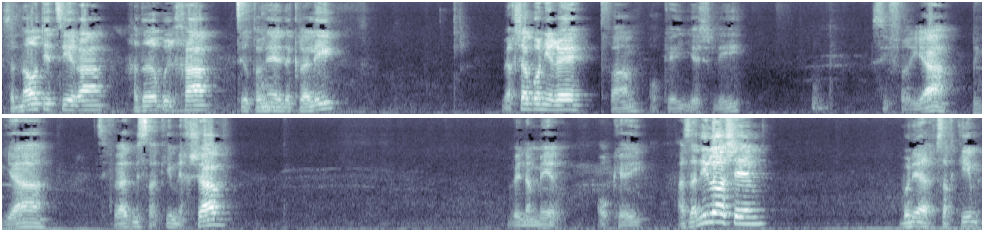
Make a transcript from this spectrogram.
סדנאות יצירה, חדרי בריחה, סרטוני ידע כללי. ועכשיו בואו נראה, פעם, אוקיי, יש לי ספרייה, ספרייה, ספריית משחקים נחשב, ונמר, אוקיי. אז אני לא אשם, בוא נראה איך משחקים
